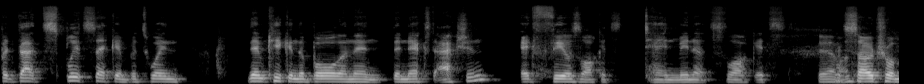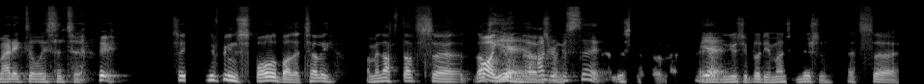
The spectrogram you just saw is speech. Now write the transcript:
But that split second between them kicking the ball and then the next action, it feels like it's 10 minutes. Like it's, yeah, it's so traumatic to listen to. so you've been spoiled by the telly. I mean, that's that's uh, that's oh yeah, hundred percent. Listening to it, man. yeah, use your bloody imagination. It's uh,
